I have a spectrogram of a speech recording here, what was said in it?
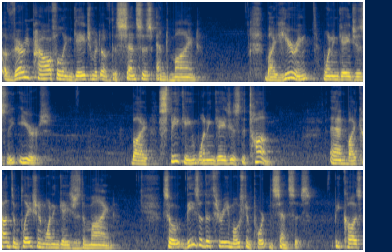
a very powerful engagement of the senses and mind. By hearing, one engages the ears. By speaking, one engages the tongue. And by contemplation, one engages the mind. So these are the three most important senses because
